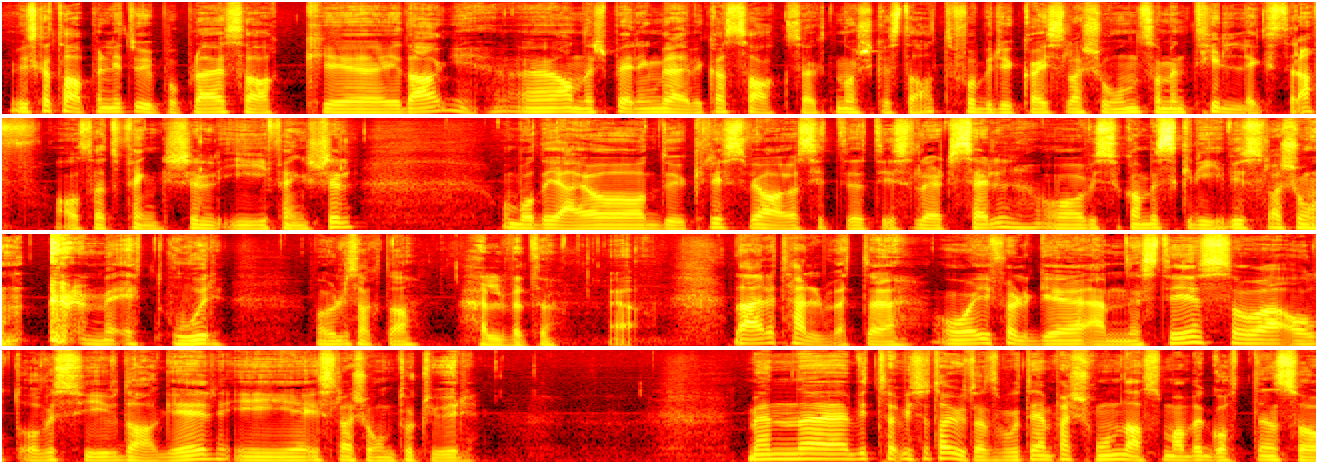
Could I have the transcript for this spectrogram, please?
Vi skal ta opp en litt upopulær sak eh, i dag. Eh, Anders Behring Breivik har saksøkt den norske stat for bruk av isolasjon som en tilleggsstraff, altså et fengsel i fengsel. Og både jeg og du, Chris, vi har jo sittet isolert selv, og hvis du kan beskrive isolasjon med ett ord, hva ville du sagt da? Helvete. Ja. Det er et helvete, og ifølge Amnesty så er alt over syv dager i isolasjon tortur. Men eh, hvis du tar utgangspunkt i en person da, som har begått en så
